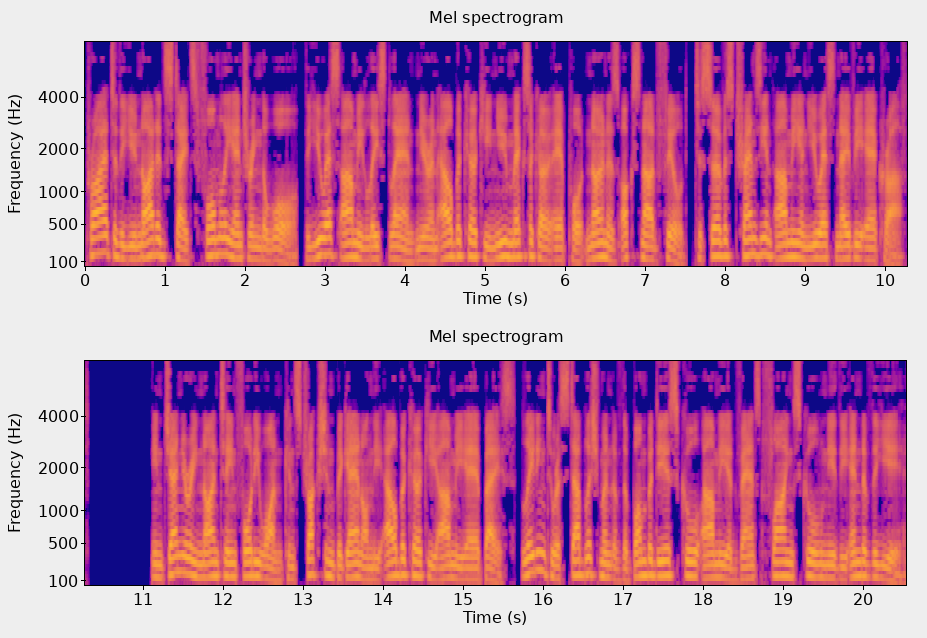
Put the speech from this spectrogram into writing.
Prior to the United States formally entering the war, the U.S. Army leased land near an Albuquerque, New Mexico airport known as Oxnard Field, to service transient Army and U.S. Navy aircraft. In January 1941 construction began on the Albuquerque Army Air Base, leading to establishment of the Bombardier School Army Advanced Flying School near the end of the year.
